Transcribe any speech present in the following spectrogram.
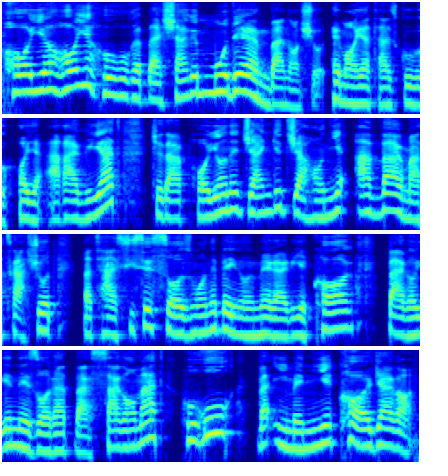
پایه های حقوق بشر مدرن بنا شد. حمایت از گروه های اقلیت که در پایان جنگ جهانی اول مطرح شد و تأسیس سازمان بین کار برای نظارت بر سلامت حقوق و ایمنی کارگران.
